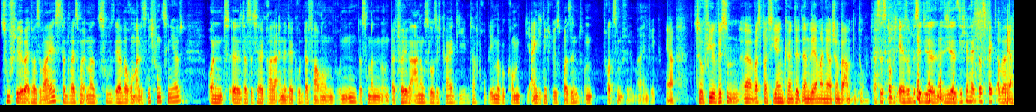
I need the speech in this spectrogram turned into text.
zu viel über etwas weiß, dann weiß man immer zu sehr, warum alles nicht funktioniert. Und äh, das ist ja gerade eine der Grunderfahrungen im Gründen, dass man und bei völliger Ahnungslosigkeit jeden Tag Probleme bekommt, die eigentlich nicht lösbar sind und trotzdem findet man einen Weg. Ja, zu viel wissen, äh, was passieren könnte, dann wäre man ja schon Beamtentum. Das ist, glaube ich, eher so ein bisschen dieser, dieser Sicherheitsaspekt, aber Ja.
